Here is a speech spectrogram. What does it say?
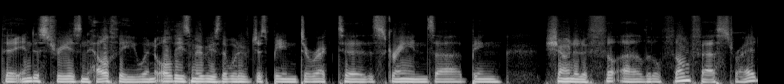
the industry isn't healthy when all these movies that would have just been direct to the screens are being shown at a, fil- a little film fest, right?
